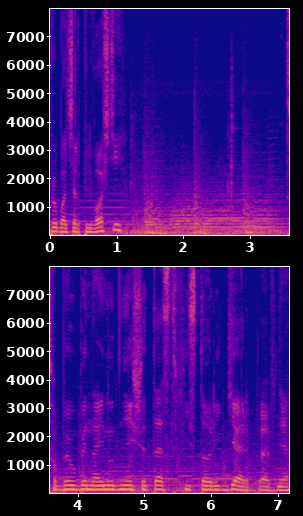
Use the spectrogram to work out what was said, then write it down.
Próba cierpliwości? To byłby najnudniejszy test w historii gier, pewnie.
